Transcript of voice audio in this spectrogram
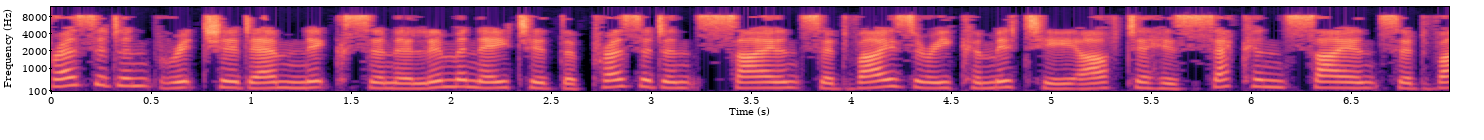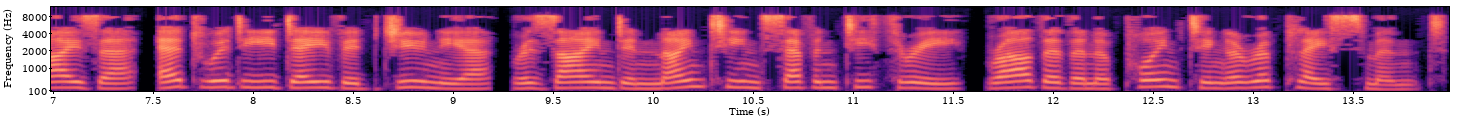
President Richard M. Nixon eliminated the President's Science Advisory Committee after his second science advisor, Edward E. David, Jr., resigned in 1973, rather than appointing a replacement.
